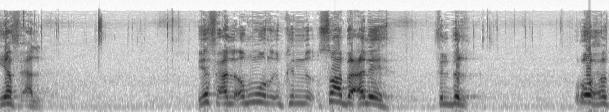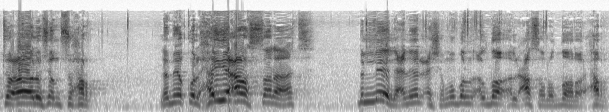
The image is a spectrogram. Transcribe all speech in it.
يفعل. يفعل الأمور يمكن صعبة عليه في البر. روحوا تعالوا شمس حر. لما يقول حي على الصلاة بالليل يعني العشاء مو العصر والظهر حر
